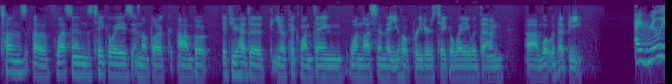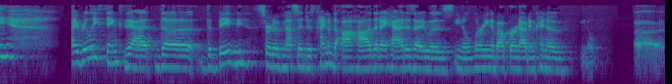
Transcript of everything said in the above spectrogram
tons of lessons, takeaways in the book. Um, but if you had to, you know, pick one thing, one lesson that you hope readers take away with them, um, what would that be? I really, I really think that the the big sort of message is kind of the aha that I had as I was, you know, learning about burnout and kind of, you know, uh,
